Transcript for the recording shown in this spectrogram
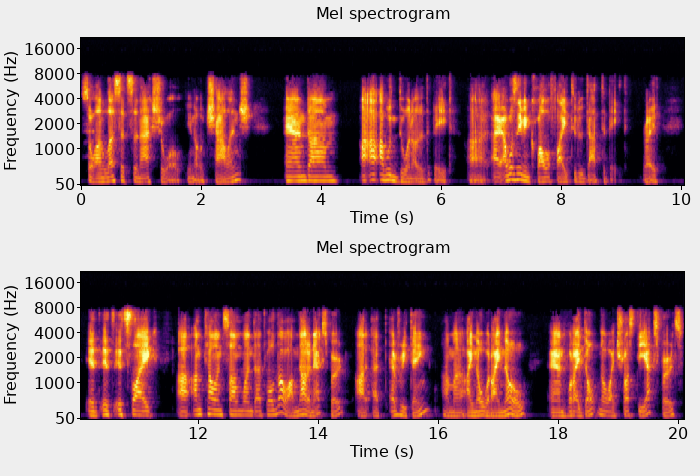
so unless it's an actual you know challenge, and um, I, I wouldn't do another debate. Uh, I, I wasn't even qualified to do that debate, right? It, it it's like uh, I'm telling someone that, well, no, I'm not an expert uh, at everything. I'm a, I know what I know, and what I don't know, I trust the experts,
